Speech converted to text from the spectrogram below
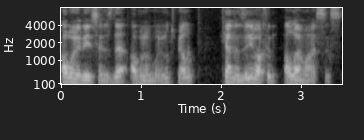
Abone değilseniz de abone olmayı unutmayalım. Kendinize iyi bakın. Allah'a emanetsiniz.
